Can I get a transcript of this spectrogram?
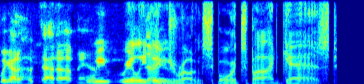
we got to hook that up, man. we really The do. Drunk Sports Podcast.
